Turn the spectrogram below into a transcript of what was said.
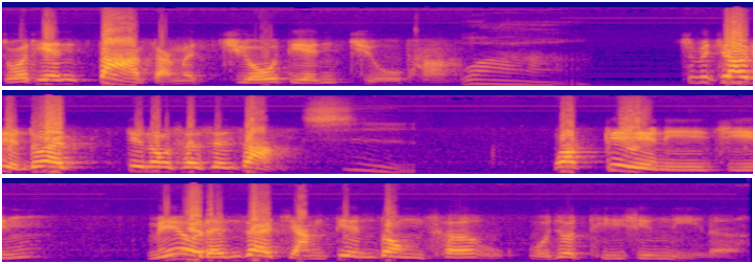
昨天大涨了九点九趴。哇！是不是焦点都在电动车身上？是。我给你已经没有人在讲电动车，我就提醒你了。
